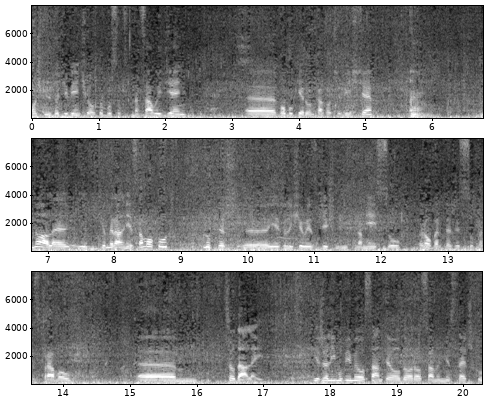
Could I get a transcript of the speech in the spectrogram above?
8 do 9 autobusów na cały dzień. e, W obu kierunkach oczywiście. No ale y, generalnie samochód lub też jeżeli się jest gdzieś na miejscu, rower też jest super sprawą. Co dalej? Jeżeli mówimy o San Teodoro, samym miasteczku,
